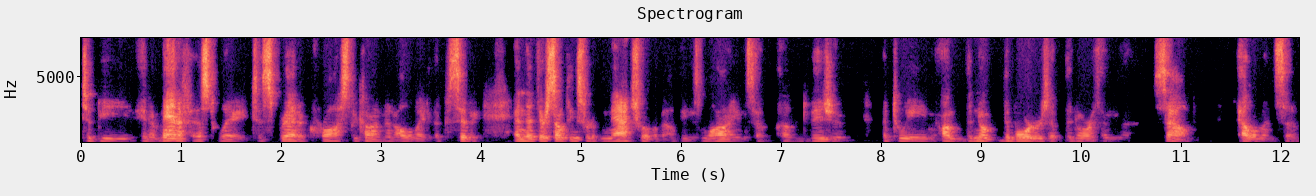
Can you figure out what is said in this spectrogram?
to be in a manifest way to spread across the continent all the way to the Pacific, and that there's something sort of natural about these lines of, of division between on the, the borders of the North and the South elements of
